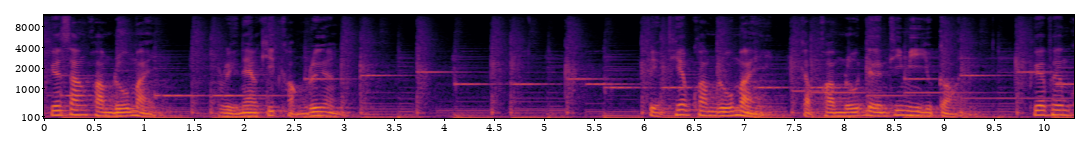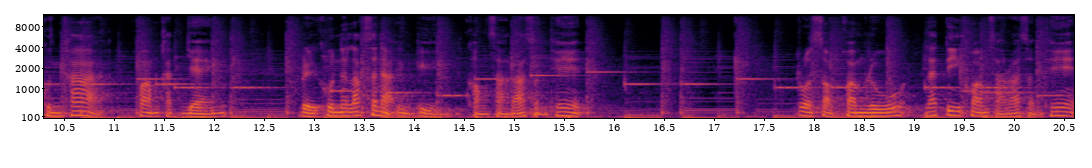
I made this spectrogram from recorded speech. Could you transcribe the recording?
เพื่อสร้างความรู้ใหม่ หรือแนวคิดของเรื่อง เปรียบเทียบความรู้ใหม่กับความรู้เดิมที่มีอยู่ก่อน เพื่อเพิ่มคุณค่า ความขัดแย้ง หรือคุณลักษณะอื่น ๆ ของสารสนเทศ ตรวจสอบความรู้และตีความสารสนเทศ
